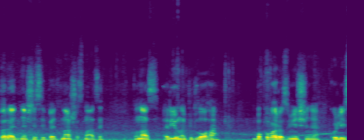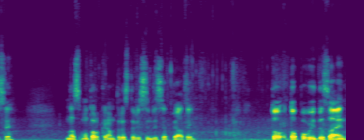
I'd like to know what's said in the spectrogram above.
передня 6,5 на 16. У нас рівна підлога, бокове розміщення куліси. У нас мотор КМ385. Топовий дизайн.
